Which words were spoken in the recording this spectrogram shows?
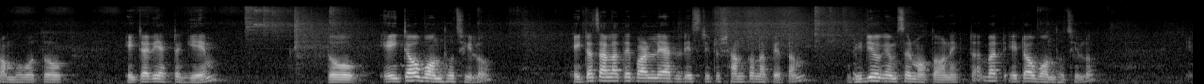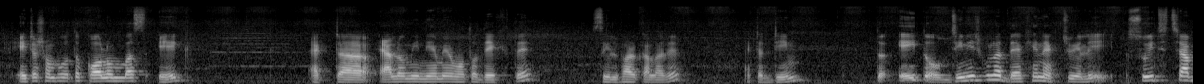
সম্ভবত এইটারই একটা গেম তো এইটাও বন্ধ ছিল। এইটা চালাতে পারলে অ্যাটলিস্ট একটু সান্ত্বনা পেতাম। ভিডিও গেমসের মতো অনেকটা বাট এটাও বন্ধ ছিল। এটা সম্ভবত কলম্বাস এগ একটা অ্যালুমিনিয়ামের মতো দেখতে সিলভার কালারের একটা ডিম। তো এই তো, জিনিসগুলো দেখেন অ্যাকচুয়ালি সুইচ চাপ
